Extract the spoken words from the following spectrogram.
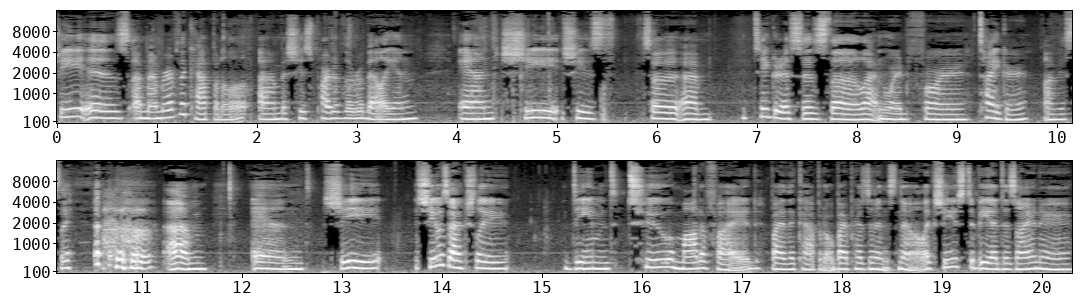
she is a member of the Capitol, um, but she's part of the rebellion, and she she's so um, Tigris is the Latin word for tiger, obviously. um, and she she was actually deemed too modified by the Capitol by President Snow. Like she used to be a designer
